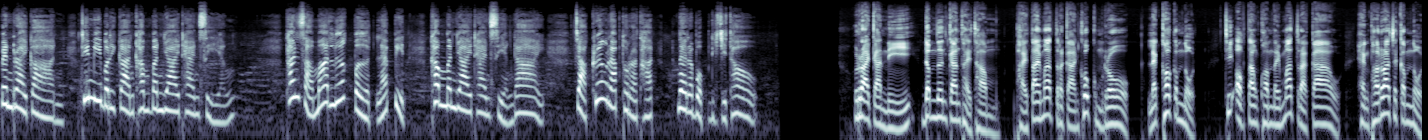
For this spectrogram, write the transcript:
เป็นรายการที่มีบริการคำบรรยายแทนเสียง ท่านสามารถเลือกเปิดและปิดคำบรรยายแทนเสียงได้ จากเครื่องรับโทรทัศน์ในระบบดิจิทัล รายการนี้ดำเนินการถ่ายทำภายใต้มาตรการควบคุมโรค และข้อกำหนดที่ออกตามความในมาตรา 9 แห่งพระราชกำหนด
